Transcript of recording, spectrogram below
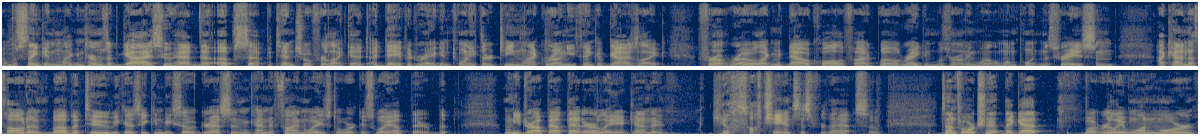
I was thinking like in terms of guys who had the upset potential for like a, a David Ragan 2013 like run. You think of guys like front row, like McDowell qualified well. Ragan was running well at one point in this race, and I kind of thought of Bubba too because he can be so aggressive and kind of find ways to work his way up there. But when you drop out that early, it kind of kills all chances for that. So it's unfortunate they got what really one more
